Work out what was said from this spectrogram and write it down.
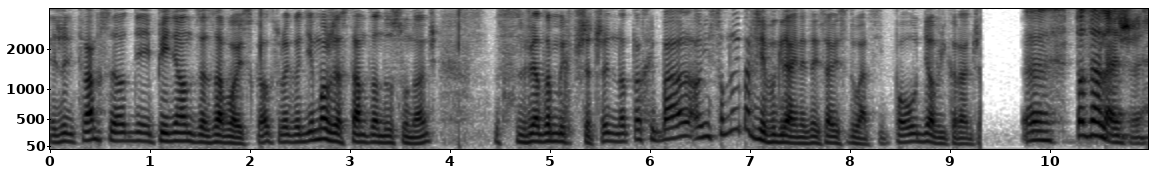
jeżeli Trump chce od niej pieniądze za wojsko, którego nie może stamtąd usunąć, z wiadomych przyczyn, no to chyba oni są najbardziej wygrani tej całej sytuacji, południowi Koreańczycy. E, to zależy.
